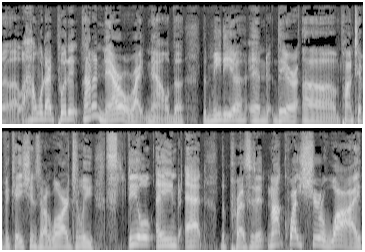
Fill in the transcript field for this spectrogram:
uh, how would I put it? Kind of narrow right now. The the media and their uh, pontifications are largely still aimed at the president. Not quite sure why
